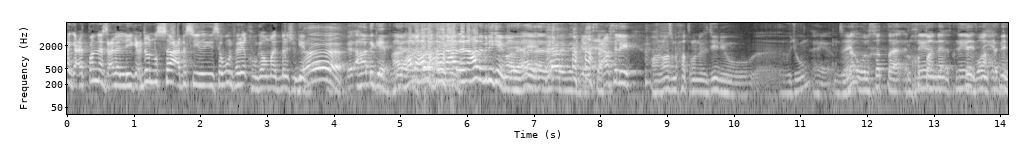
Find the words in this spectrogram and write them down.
بالي قاعد يطنز على اللي يقعدون نص ساعة بس يسوون فريقهم قبل ما تبلش ال game هذا game هذا هذا لأن- لأن هذا mini game هذا. إيه. هذا mini game، صح. عرفت اللي؟ أنا لازم أحط رونالدينيو آه، هجوم. أيوه. زين. لا والخطة الخطه انه 2 1 2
